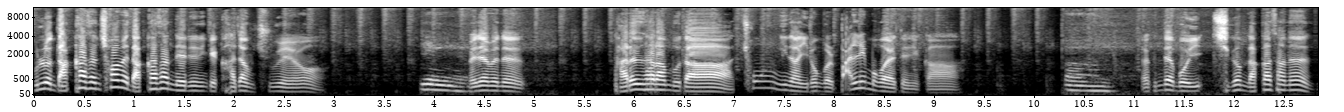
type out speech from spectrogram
물론 낙하산 처음에 낙하산 내리는 게 가장 중요해요. 예, 예. 왜냐면은 다른 사람보다 총이나 이런 걸 빨리 먹어야 되니까. 아, 야, 근데 뭐 이- 지금 낙하산은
